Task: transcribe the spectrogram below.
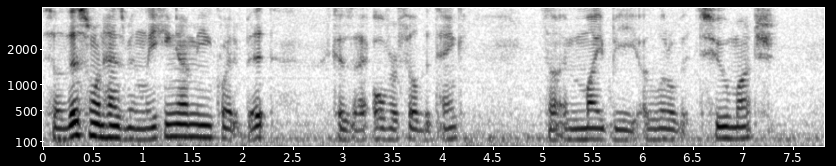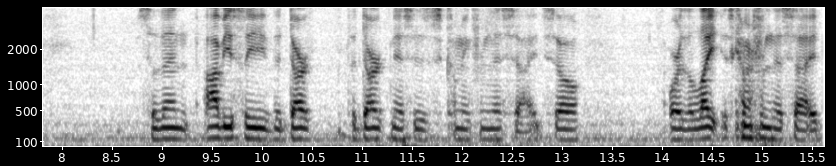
So this one has been leaking on me quite a bit because I overfilled the tank. So it might be a little bit too much. So then obviously the dark the darkness is coming from this side. So or the light is coming from this side.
